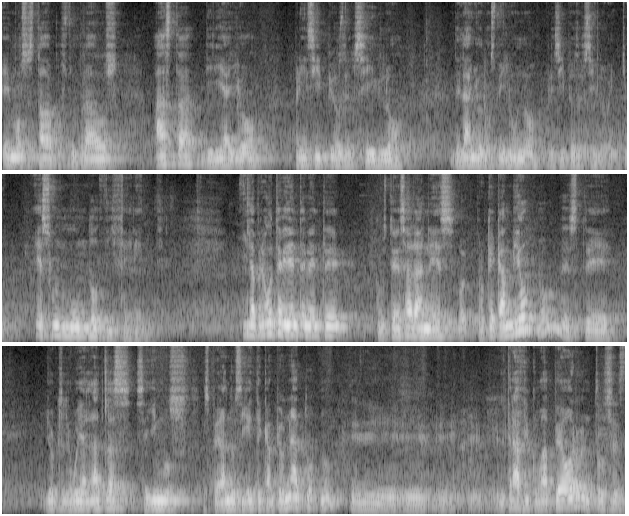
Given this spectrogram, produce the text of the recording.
hemos estado acostumbrados hasta, diría yo, principios del siglo, del año 2001, principios del siglo XXI. Es un mundo diferente. Y la pregunta evidentemente que ustedes harán es, ¿pero qué cambió? No? Este, yo que le voy al Atlas, seguimos esperando el siguiente campeonato, ¿no? Eh, eh, el tráfico va peor, entonces,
